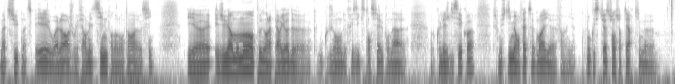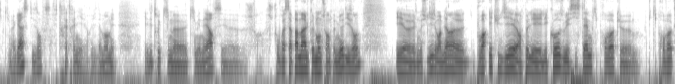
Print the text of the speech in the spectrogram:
maths sup, maths spé, ou alors je voulais faire médecine pendant longtemps aussi. Euh, et, j'ai eu un moment un peu dans la période euh, que beaucoup de gens ont de crise existentielle qu'on a euh, au collège-lycée, quoi. Je me suis dit, mais en fait, moi, il y a beaucoup de situations sur Terre qui me qui m'agacent, disons. ça fait très traîner, hein, évidemment, mais il y a des trucs qui me qui m'énervent. C'est, je, trouverais ça pas mal que le monde soit un peu mieux, disons. Et je me suis dit, j'aimerais bien pouvoir étudier un peu les, les, causes ou les systèmes qui provoquent qui provoquent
